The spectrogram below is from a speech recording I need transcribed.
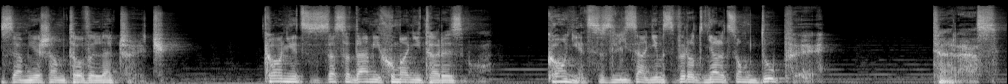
zamierzam to wyleczyć. Koniec z zasadami humanitaryzmu. Koniec z lizaniem zwyrodnialcom dupy. Teraz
